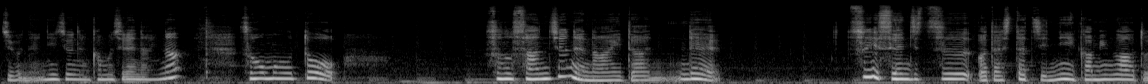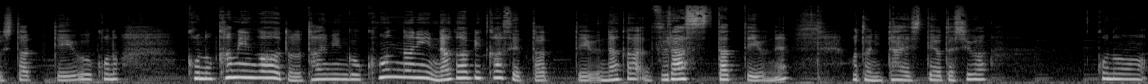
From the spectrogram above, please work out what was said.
10年20年かもしれないな。そう思うとその30年の間でつい先日私たちにカミングアウトしたっていうこのこのカミングアウトのタイミングをこんなに長引かせたっていう長ずらしたっていうねことに対して私はこの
